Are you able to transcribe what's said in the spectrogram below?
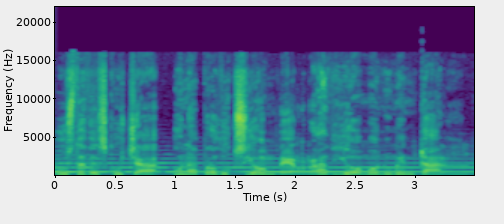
Usted escucha una producción de Radio Monumental.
